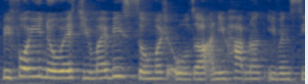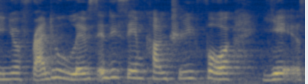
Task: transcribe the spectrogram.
before you know it you might be so much older and you have not even seen your friend who lives in the same country for years.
